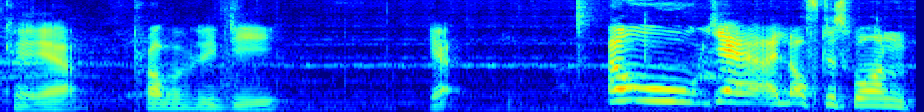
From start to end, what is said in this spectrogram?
Okay, yeah. Probably the... Yeah. Oh, yeah, I love this one!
